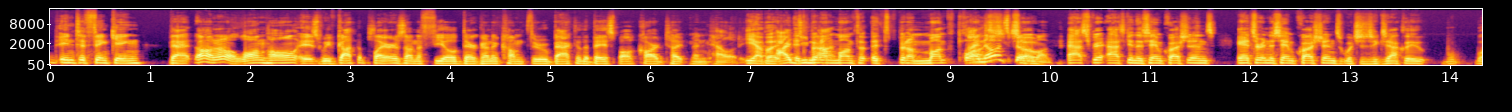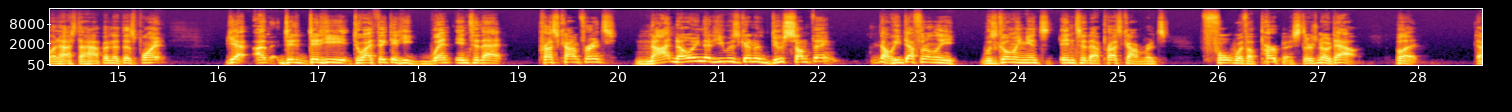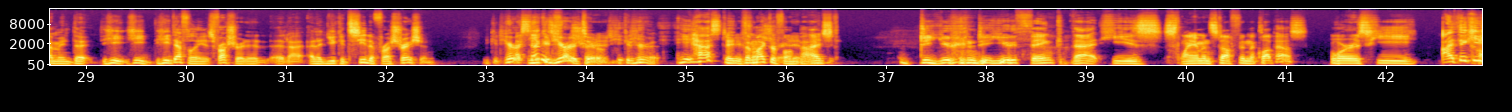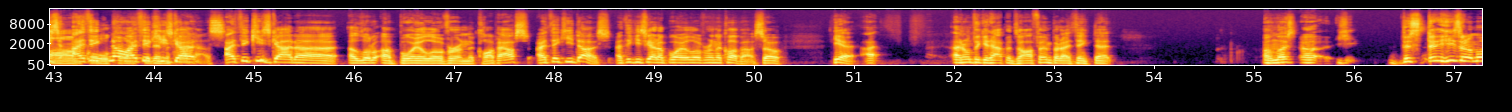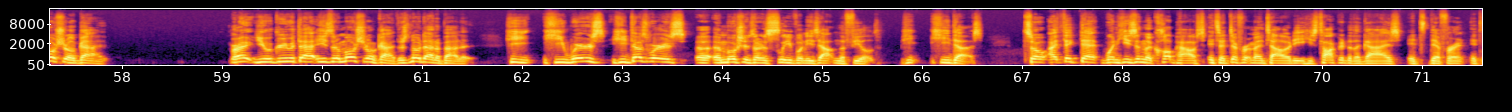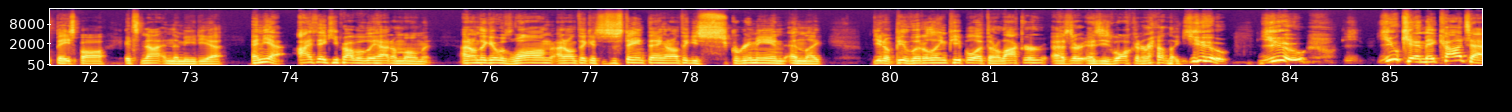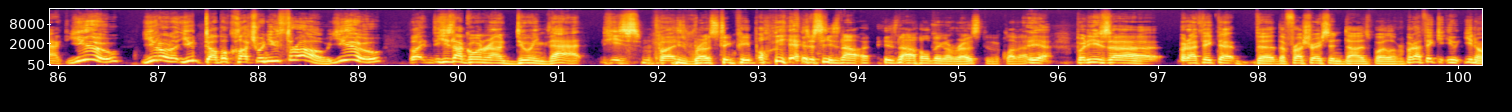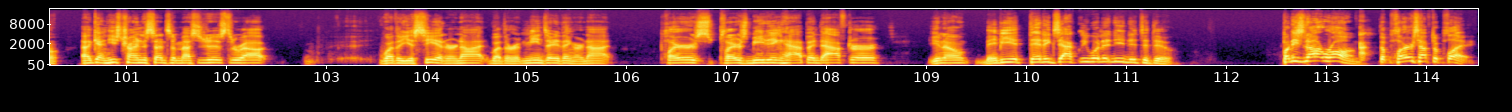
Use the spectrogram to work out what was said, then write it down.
into thinking that oh no, long haul is we've got the players on the field, they're going to come through back of the baseball card type mentality. Yeah, but I it's been not a month. It's been a month plus. I know it's been a so month. Ask, asking the same questions, answering the same questions, which is exactly w- what has to happen at this point. Yeah, I, did did he? Do I think that he went into that press conference not knowing that he was going to do something? No, he definitely was going into into that press conference for with a purpose. There's no doubt. But I mean, the, he he he definitely is frustrated, and, I, and you could see the frustration. You could hear it. You could hear it too. frustrated. You could hear it. He has to. Be The microphone frustrated. Do you do you think that he's slamming stuff in the clubhouse, or is he? I think he's. calm, I think cool, no. I think in he's got. clubhouse? I think he's got a a little a boil over in the clubhouse. I think he does. I think he's got a boil over in the clubhouse. So, yeah, I I don't think it happens often, but I think that unless uh, he, this he's an emotional guy, right? You agree with that? He's an emotional guy. There's no doubt about it. He he wears he does wear his uh, emotions on his sleeve when he's out in the field. He he does. So I think that when he's in the clubhouse, it's a different mentality. He's talking to the guys. It's different. It's baseball. It's not in the media. And yeah, I think he probably had a moment. I don't think it was long. I don't think it's a sustained thing. I don't think he's screaming and, and like, you know, belittling people at their locker as they're as he's walking around like you, you, you can't make contact. You, you don't you double clutch when you throw. You like he's not going around doing that. He's but He's roasting people. Yeah, just he's not. He's not holding a roast in the clubhouse. yeah, but he's uh, but I think that the the frustration does boil over. But I think you you know again he's trying to send some messages throughout, whether you see it or not, whether it means anything or not. Players players meeting happened after, you know maybe it did exactly what it needed to do. But he's not wrong. The players have to play.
